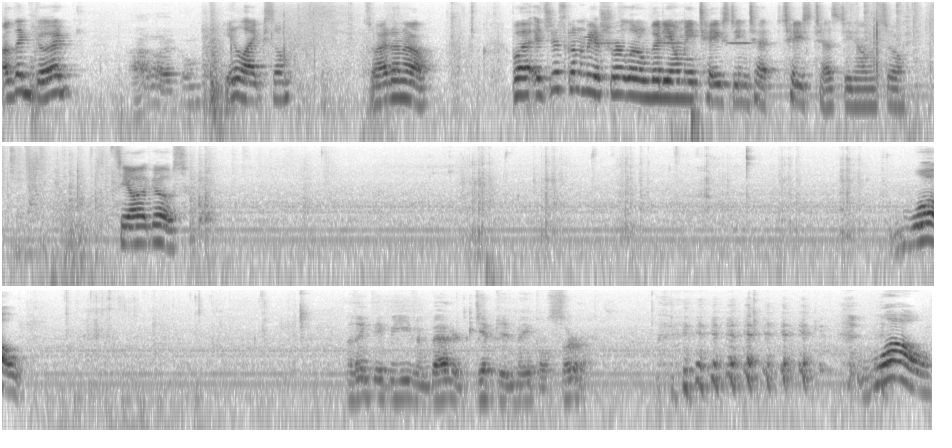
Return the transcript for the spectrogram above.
Are they good? I like them. He likes them. So I don't know. But it's just going to be a short little video me tasting, te taste testing them. So see how it goes. Whoa. I think they'd be even better dipped in maple syrup. Whoa.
